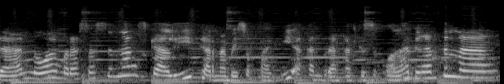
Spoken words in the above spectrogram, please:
Dan Noah merasa senang sekali karena besok pagi akan berangkat ke sekolah dengan tenang.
